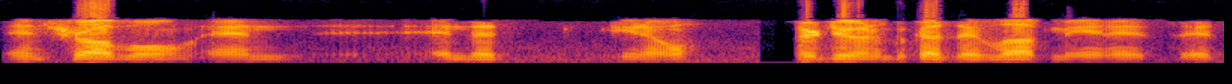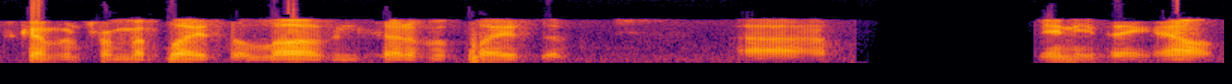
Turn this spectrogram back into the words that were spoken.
in trouble, and and that you know they're doing it because they love me, and it's it's coming from a place of love instead of a place of uh, anything else.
